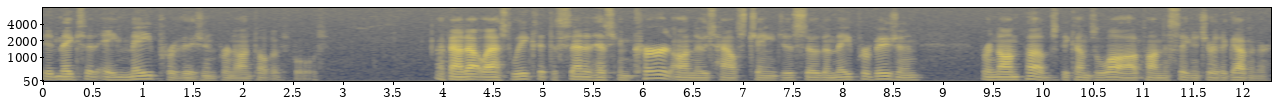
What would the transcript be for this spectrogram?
it makes it a may provision for non-public schools. I found out last week that the Senate has concurred on those House changes, so the may provision for non-pubs becomes law upon the signature of the governor.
